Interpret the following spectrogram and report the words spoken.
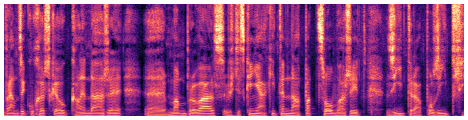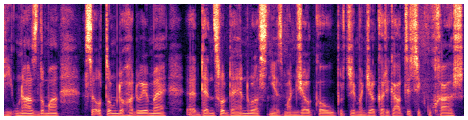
v rámci kuchařského kalendáře eh, mám pro vás vždycky nějaký ten nápad, co vařit zítra, pozítří. U nás doma se o tom dohadujeme eh, den co den vlastně s manželkou, protože manželka říká, ty jsi kuchař,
